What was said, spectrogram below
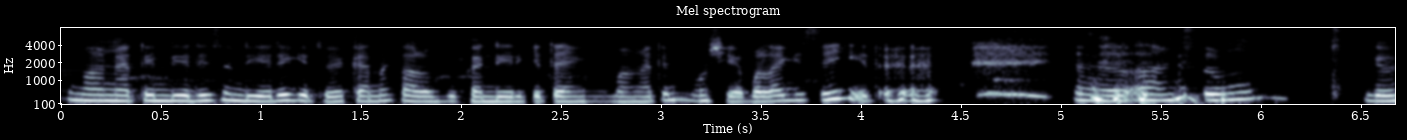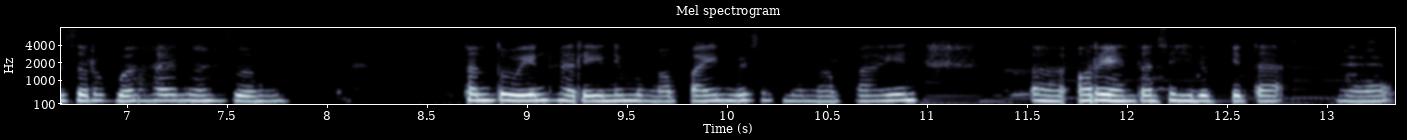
semangatin diri sendiri gitu ya. Karena kalau bukan diri kita yang semangatin mau siapa lagi sih gitu. Uh, langsung gak usah rebahan langsung tentuin hari ini mau ngapain besok mau ngapain uh, orientasi hidup kita mau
